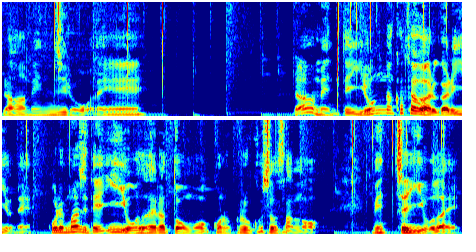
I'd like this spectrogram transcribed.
ラーメン二郎ね。ラーメンっていろんな型があるからいいよね。これマジでいいお題だと思う。この黒胡椒さんの。めっちゃいいお題。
